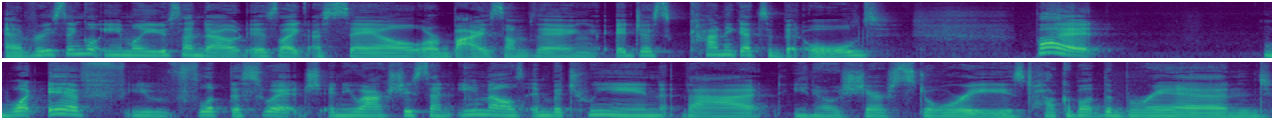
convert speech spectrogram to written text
Every single email you send out is like a sale or buy something. It just kind of gets a bit old. But what if you flip the switch and you actually send emails in between that, you know, share stories, talk about the brand,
